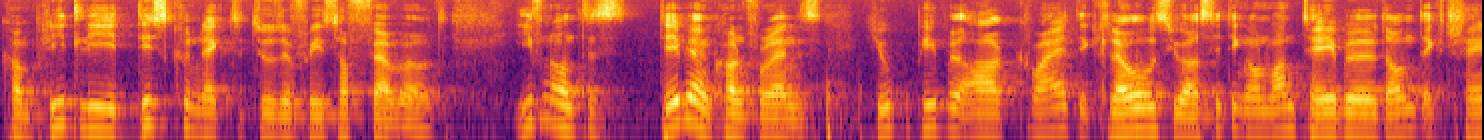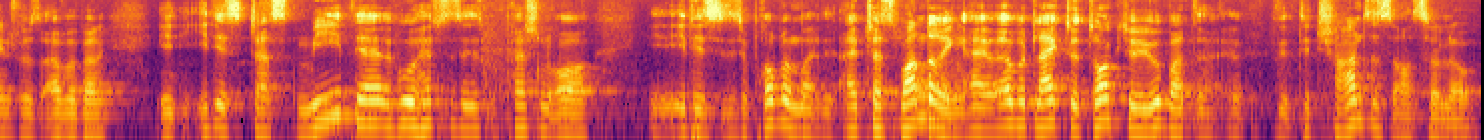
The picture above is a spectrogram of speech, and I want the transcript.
completely disconnected to the free software world. Even on this Debian conference, you people are quite close. You are sitting on one table, don't exchange with other people. It, it is just me there who has this impression, or it is a problem. I, I'm just wondering. I, I would like to talk to you, but uh, the, the chances are so low.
